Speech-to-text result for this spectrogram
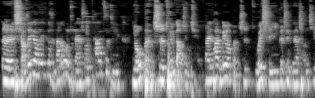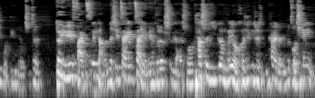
呃，小泽一郎的一个很大的问题来说，他自己有本事推倒政权，但是他没有本事维持一个政权长期稳定的执政。对于反自民党的那些在在野联合势力来说，他是一个没有核心意识形态的一个做牵引，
